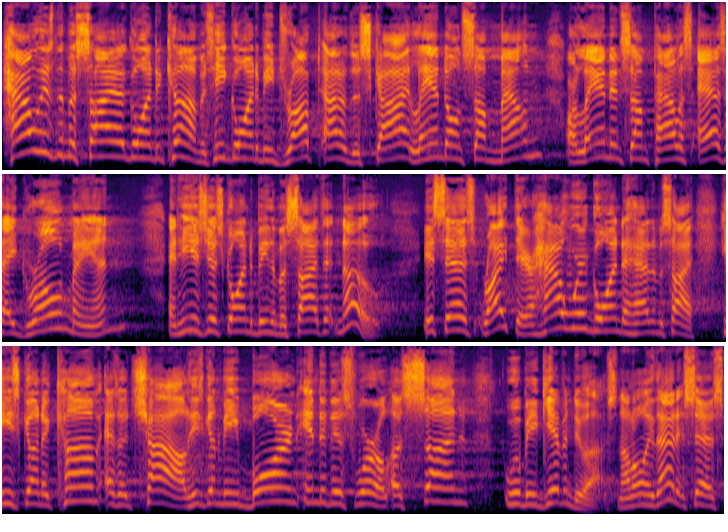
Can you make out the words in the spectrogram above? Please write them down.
How is the Messiah going to come? Is he going to be dropped out of the sky, land on some mountain, or land in some palace as a grown man, and he is just going to be the Messiah? That no. It says right there how we're going to have the Messiah. He's going to come as a child. He's going to be born into this world. A son will be given to us. Not only that, it says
